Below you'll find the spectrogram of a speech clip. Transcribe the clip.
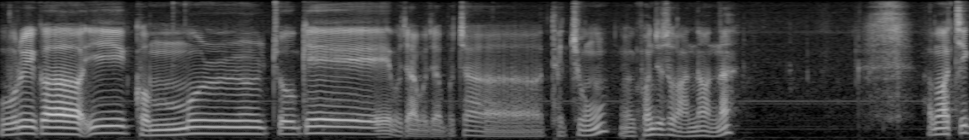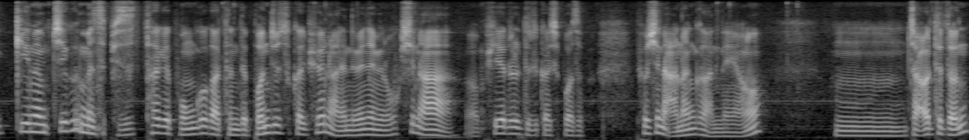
우리가 이 건물 쪽에 보자 보자 보자. 대충. 번지수가 안 나왔나? 아마 찍기는 찍으면서 비슷하게 본 것 같은데 번지수까지 표현을 안 했는데 왜냐면 혹시나 어, 피해를 드릴까 싶어서 표시는 안 한 것 같네요. 음, 자 어쨌든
